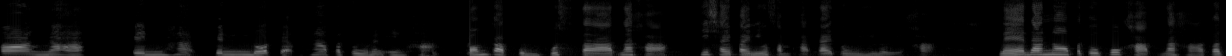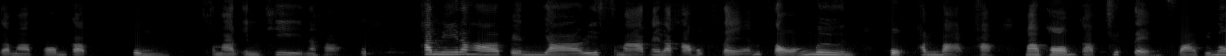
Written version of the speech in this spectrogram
กว้างนะคะ เป็นห้าเป็นรถแบบ 5 ประตูนั่นเองค่ะ พร้อมกับปุ่ม push start นะคะ ที่ใช้ปลายนิ้วสัมผัสได้ตรงนี้เลยค่ะ และด้านนอกประตูผู้ขับนะคะ ก็จะมาพร้อมกับปุ่ม smart entry นะคะ คันนี้นะคะเป็น Yaris Smart ในราคา 626,000 บาทค่ะ มาพร้อมกับชุดแต่ง f a t i n o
